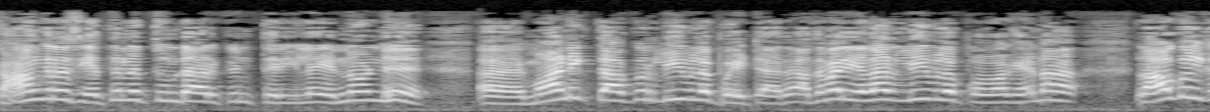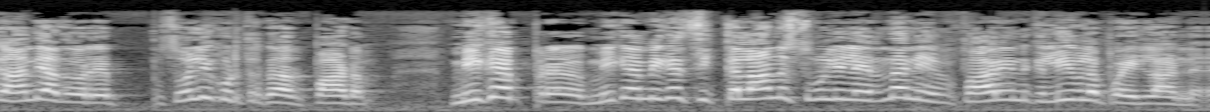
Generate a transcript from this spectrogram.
காங்கிரஸ் எத்தனை துண்டா இருக்குன்னு தெரியல. இன்னொன்னு மாணிக் தாக்கூர் லீவ்ல போயிட்டாரு. அது மாதிரி எல்லாரும் லீவ்ல போவாங்க. ஏன்னா ராகுல் காந்தி அது ஒரு சொல்லி கொடுத்துருக்காரு பாடம். மிக பிர- மிக மிக சிக்கலான சூழ்நிலை இருந்தா நீ ஃபாரினுக்கு லீவ்ல போயிடலான்னு.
